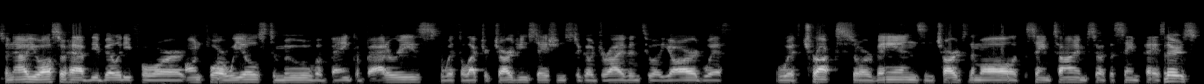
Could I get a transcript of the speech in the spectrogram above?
So now you also have the ability for on four wheels to move a bank of batteries with electric charging stations to go drive into a yard with with trucks or vans and charge them all at the same time so at the same pace. There's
